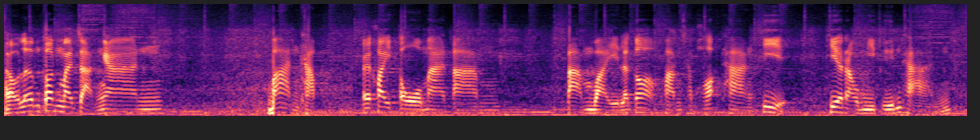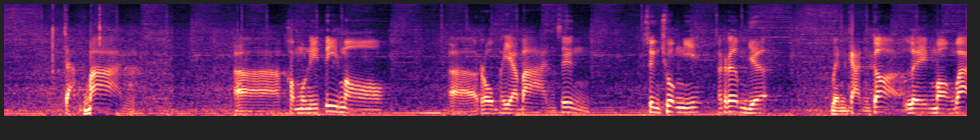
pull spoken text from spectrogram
เราเริ่มต้นมาจากงานบ้านครับ ค่อยๆ โตมาตามตามวัยแล้วก็ความเฉพาะทางที่ที่เรามีพื้นฐานจากบ้าน คอมมูนิตี้มอลโรงพยาบาล ซึ่งซึ่งช่วงนี้เริ่มเยอะเหมือนกันก็เลยมองว่า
